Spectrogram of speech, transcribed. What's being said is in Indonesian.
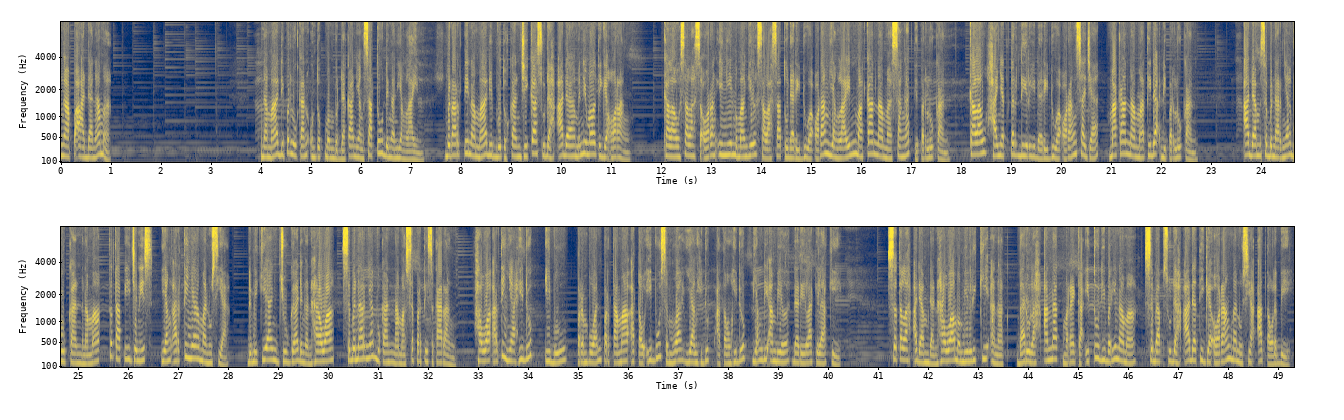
Mengapa ada nama? Nama diperlukan untuk membedakan yang satu dengan yang lain. Berarti nama dibutuhkan jika sudah ada minimal tiga orang. Kalau salah seorang ingin memanggil salah satu dari dua orang yang lain maka nama sangat diperlukan. Kalau hanya terdiri dari dua orang saja, maka nama tidak diperlukan. Adam sebenarnya bukan nama, tetapi jenis, yang artinya manusia. Demikian juga dengan Hawa, sebenarnya bukan nama seperti sekarang. Hawa artinya hidup, ibu, perempuan pertama atau ibu semua yang hidup atau hidup yang diambil dari laki-laki. Setelah Adam dan Hawa memiliki anak, barulah anak mereka itu diberi nama, sebab sudah ada tiga orang manusia atau lebih.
